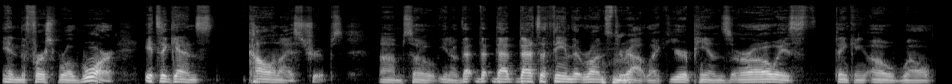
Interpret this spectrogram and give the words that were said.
in the First World War, it's against colonized troops. Um, so you know that, that that that's a theme that runs mm-hmm. throughout. Like Europeans are always thinking, oh well,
